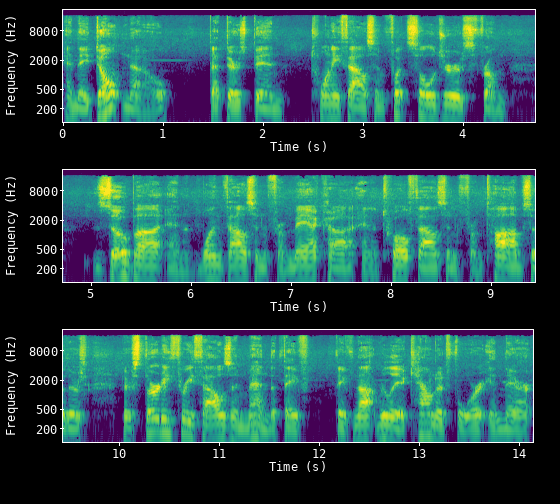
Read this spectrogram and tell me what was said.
And they don't know that there's been 20,000 foot soldiers from Zobah and 1,000 from Maacah and 12,000 from Tob. So there's there's 33,000 men that they've they've not really accounted for in their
